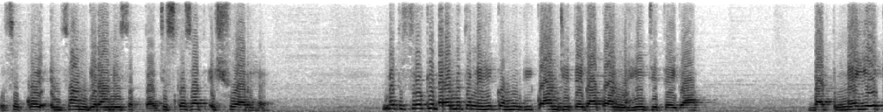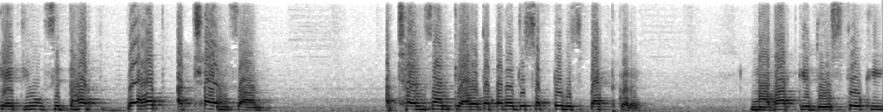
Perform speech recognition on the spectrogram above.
उसे कोई इंसान गिरा नहीं सकता, जिसके साथ ईश्वर है। मैं दूसरों के बारे में तो नहीं कहूँगी कौन जीतेगा, कौन नहीं जीतेगा बट मैं ये कहती हूँ, सिद्धार्थ बहुत अच्छा इंसान है। अच्छा इंसान क्या होता पता है? जो सबको रिस्पेक्ट करे। माँ बाप की, दोस्तों की,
